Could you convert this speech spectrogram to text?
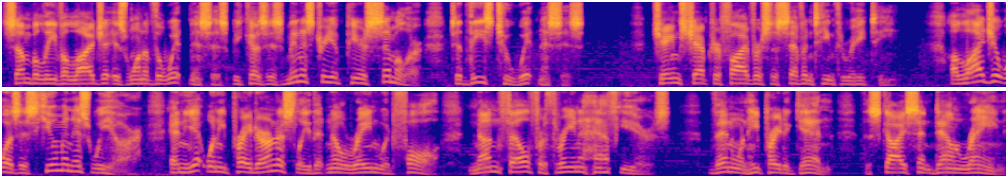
Some believe Elijah is one of the witnesses because his ministry appears similar to these two witnesses. James chapter 5 verses 17 through 18. Elijah was as human as we are, and yet when he prayed earnestly that no rain would fall, none fell for three and a half years. Then, when he prayed again, the sky sent down rain,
